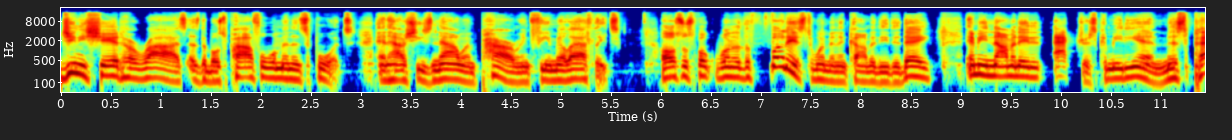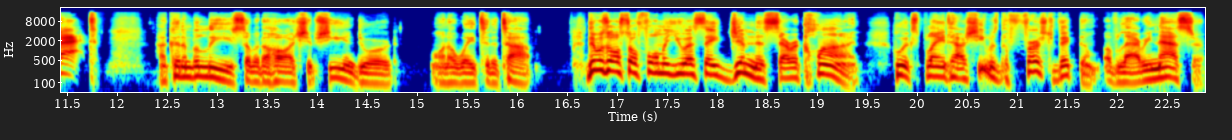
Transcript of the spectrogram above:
Jeanie shared her rise as the most powerful woman in sports and how she's now empowering female athletes. Also spoke one of the funniest women in comedy today, Emmy nominated actress, comedian, Miss Pat. I couldn't believe some of the hardships she endured on her way to the top. There was also former USA gymnast Sarah Klein, who explained how she was the first victim of Larry Nassar,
